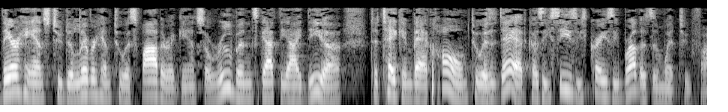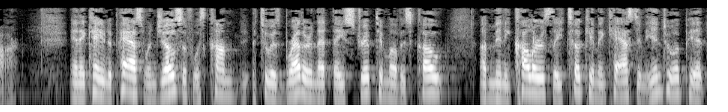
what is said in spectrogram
their hands to deliver him to his father again. So Reuben's got the idea to take him back home to his dad because he sees these crazy brothers and went too far. And it came to pass when Joseph was come to his brethren that they stripped him of his coat of many colors. They took him and cast him into a pit,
